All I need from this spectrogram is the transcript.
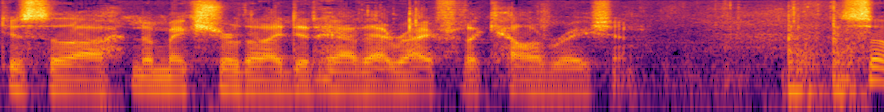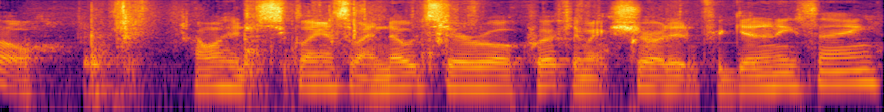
just uh, to make sure that I did have that right for the calibration. So, I want to just glance at my notes here real quick to make sure I didn't forget anything.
